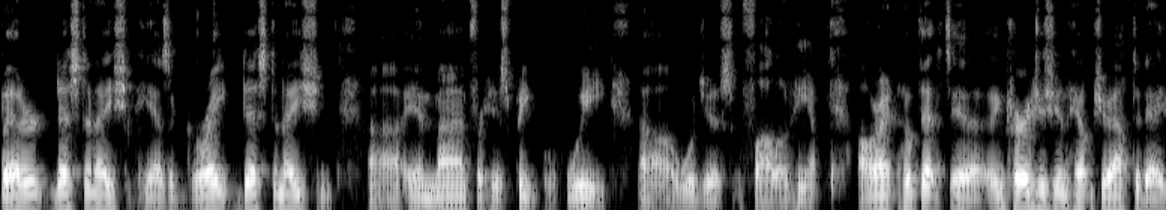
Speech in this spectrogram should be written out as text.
better destination. He has a great destination uh, in mind for His people. We uh, will just follow Him. All right, hope that uh, encourages you and helps you out today,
